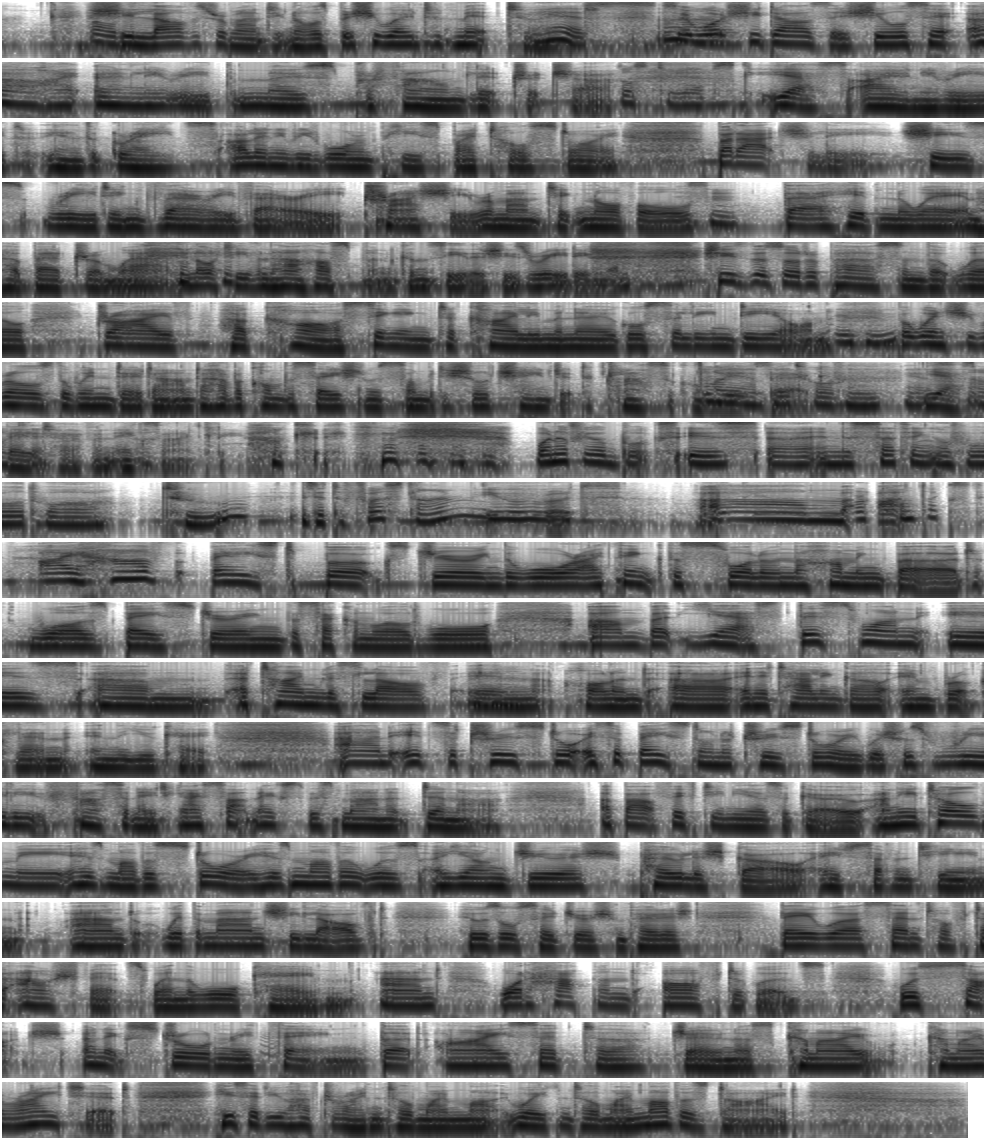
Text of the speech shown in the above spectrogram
Oh. She loves romantic novels, but she won't admit to it. Yes. So what she does is she will say, "Oh, I only read the most profound literature." Dostoevsky. Yes, I only read, you know, the greats. I'll only read War and Peace by Tolstoy. But actually, she's reading very, very trashy romantic novels mm-hmm they're hidden away in her bedroom where not even her husband can see that she's reading them. She's the sort of person that will drive her car singing to Kylie Minogue or Celine Dion, mm-hmm. but when she rolls the window down to have a conversation with somebody, she'll change it to classical oh, music. Oh, yeah, Beethoven. Yes, yes okay. Beethoven, exactly. Okay. One of your books is uh, in the setting of World War II. Is it the first time you wrote um, context? I, I, have based books during the war. I think The Swallow and the Hummingbird was based during the Second World War. Um, but yes, this one is um, A Timeless Love mm-hmm. in Holland, uh, an Italian girl in Brooklyn in the UK. And it's a true story. It's a based on a true story, which was really fascinating. I sat next to this man at dinner about 15 years ago, and he told me his mother's story. His mother was a young Jewish Polish girl, age 17, and with the man she loved, who was also Jewish and Polish, they were sent off to Auschwitz when the war came. And what happened afterwards was such an extraordinary thing that I said to Jonas, "Can I can I write it?" He said, "You have to write until my mo- wait until my mother's died."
